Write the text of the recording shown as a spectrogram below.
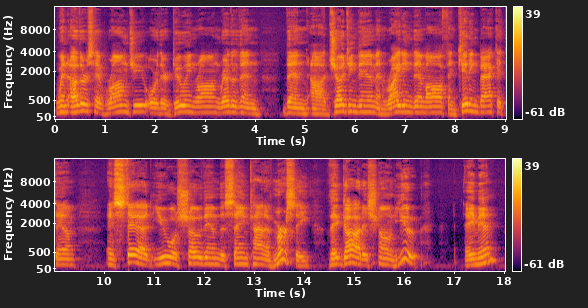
When others have wronged you or they're doing wrong, rather than than uh, judging them and writing them off and getting back at them. Instead, you will show them the same kind of mercy that God has shown you. Amen.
